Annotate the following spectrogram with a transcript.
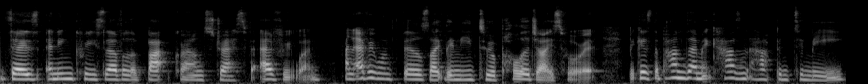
there's an increased level of background stress for everyone and everyone feels like they need to apologize for it because the pandemic hasn't happened to me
